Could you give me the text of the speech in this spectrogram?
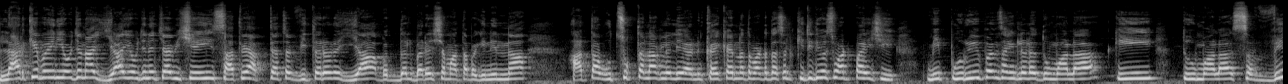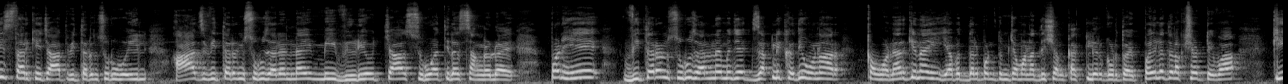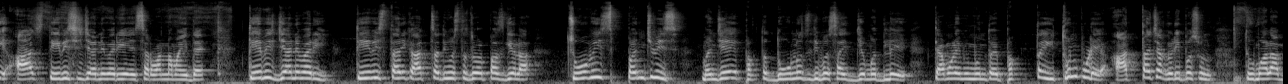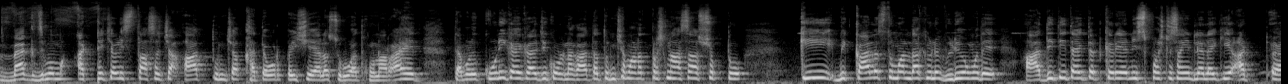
लाडकी बहीण योजना या योजनेच्या विषयी सातव्या हप्त्याचं वितरण याबद्दल बऱ्याचशा माता भगिनींना आता उत्सुकता लागलेली आहे आणि काही काहींना तर वाटत असेल किती दिवस वाट पाहायची? मी पूर्वी पण सांगितलेलं तुम्हाला की तुम्हाला सव्वीस तारखेच्या आत वितरण सुरू होईल. आज वितरण सुरू झालेलं नाही. मी व्हिडिओच्या सुरुवातीलाच सांगलेलो आहे. पण हे वितरण सुरू झालं नाही म्हणजे एक्झॅक्टली कधी होणार? का होणार की नाही? याबद्दल पण तुमच्या मनातली शंका क्लिअर करतो आहे पहिलं तर लक्षात ठेवा की आज तेवीस जानेवारी आहे सर्वांना माहीत आहे. तेवीस जानेवारी तेवीस तारीख आजचा दिवस तर जवळपास गेला. चोवीस पंचवीस म्हणजे फक्त दोनच दिवस आहेत जे मधले. त्यामुळे मी म्हणतोय फक्त इथून पुढे आत्ताच्या घडीपासून तुम्हाला मॅक्झिमम अठ्ठेचाळीस तासाच्या आत तुमच्या खात्यावर पैसे यायला सुरुवात होणार आहेत. त्यामुळे कोणी काही काळजी करू नका. आता तुमच्या मनात प्रश्न असा असू शकतो की मी कालच तुम्हाला दाखवलं व्हिडिओमध्ये आदितीताई तटकरे यांनी स्पष्ट सांगितलेलं आहे की आठ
